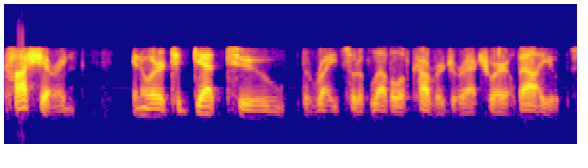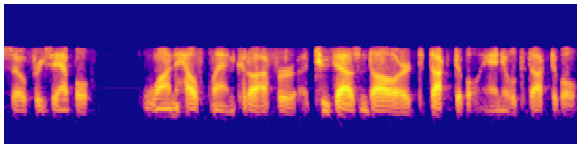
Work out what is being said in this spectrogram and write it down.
cost sharing in order to get to the right sort of level of coverage or actuarial value. So, for example, one health plan could offer a $2,000 deductible, annual deductible,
